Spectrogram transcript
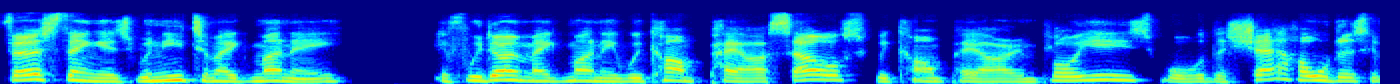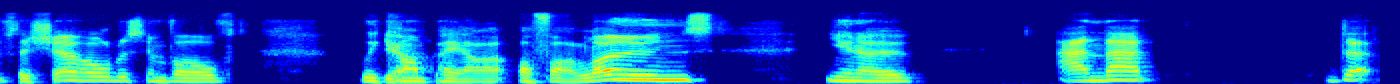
first thing is we need to make money. If we don't make money, we can't pay ourselves. We can't pay our employees or the shareholders. If the shareholders involved, we yeah. can't pay our, off our loans, you know, and that that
